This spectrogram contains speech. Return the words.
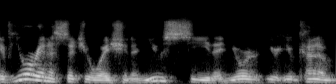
if you're in a situation and you see that you're you're, you kind of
